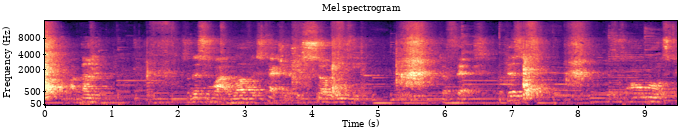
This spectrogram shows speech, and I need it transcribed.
I've done it So this is why I love this texture. It's so easy to fix. But this is, this is almost,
